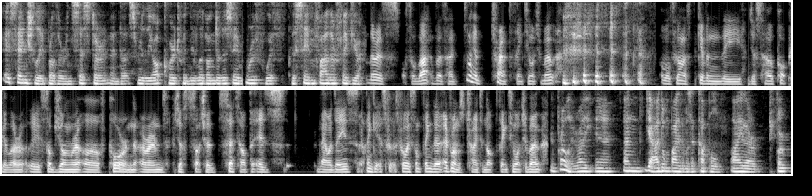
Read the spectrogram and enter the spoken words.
essentially brother and sister, and that's really awkward when they live under the same roof with the same father figure. There is also that, but I something I try not to think too much about. Although to be honest, given the just how popular the subgenre of porn around just such a setup is nowadays, I think it's, it's probably something that everyone's trying to not think too much about. You're probably right, yeah. And yeah, I don't buy them as a couple either. For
